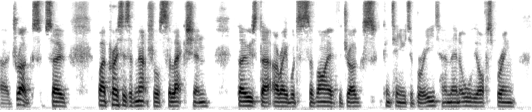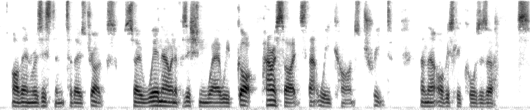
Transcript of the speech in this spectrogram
uh, drugs. So, by a process of natural selection, those that are able to survive the drugs continue to breed, and then all the offspring are then resistant to those drugs. So we're now in a position where we've got parasites that we can't treat, and that obviously causes us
